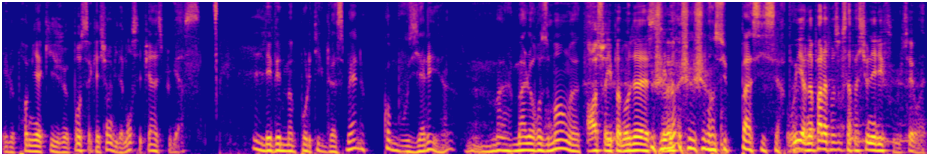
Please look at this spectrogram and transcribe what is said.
Et le premier à qui je pose cette question, évidemment, c'est Pierre Esplugas. L'événement politique de la semaine, comme vous y allez. Hein. Malheureusement. Euh, oh, soyez pas modeste. Je, n'en suis pas si certain. Oui, on n'a pas l'impression que ça passionnait les foules, c'est vrai.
